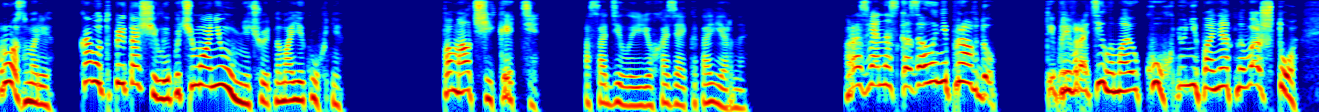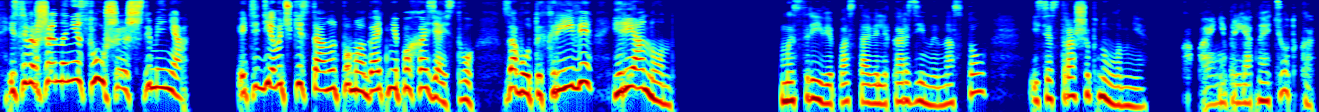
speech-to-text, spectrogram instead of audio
«Розмари, кого ты притащила и почему они умничают на моей кухне?» «Помолчи, Кэти», — осадила ее хозяйка таверны. «Разве она сказала неправду? Ты превратила мою кухню непонятно во что и совершенно не слушаешься меня. Эти девочки станут помогать мне по хозяйству. Зовут их Риви и Рианон. Мы с Риви поставили корзины на стол, и сестра шепнула мне. «Какая неприятная тетка.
